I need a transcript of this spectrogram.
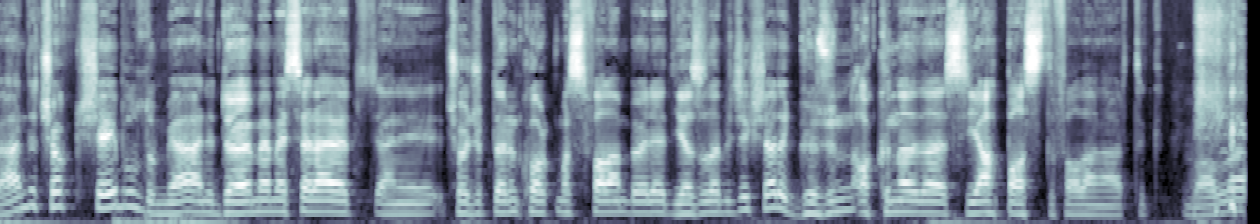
Ben de çok şey buldum ya hani dövme mesela evet yani çocukların korkması falan böyle yazılabilecek şeyler de gözünün akına da siyah bastı falan artık. Valla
